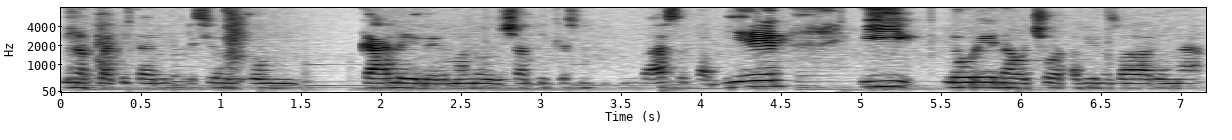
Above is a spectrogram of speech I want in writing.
una plática de nutrición con Gale, el hermano de Shanti, que es un picudazo también, y Lorena Ochoa también nos va a dar una,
